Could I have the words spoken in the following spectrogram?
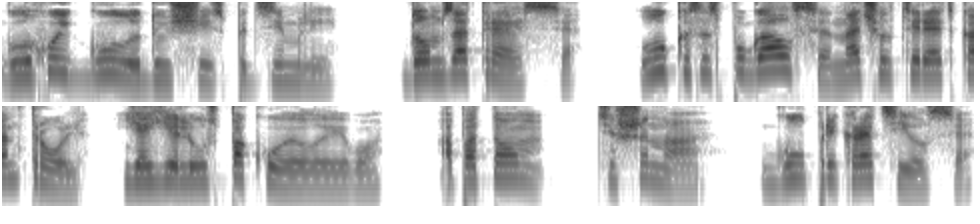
Глухой гул, идущий из-под земли. Дом затрясся. Лукас испугался, начал терять контроль. Я еле успокоила его. А потом... тишина. Гул прекратился.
